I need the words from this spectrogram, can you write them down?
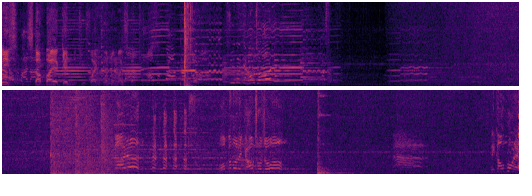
Please, stop by again if you find one of my statues. Go for it.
